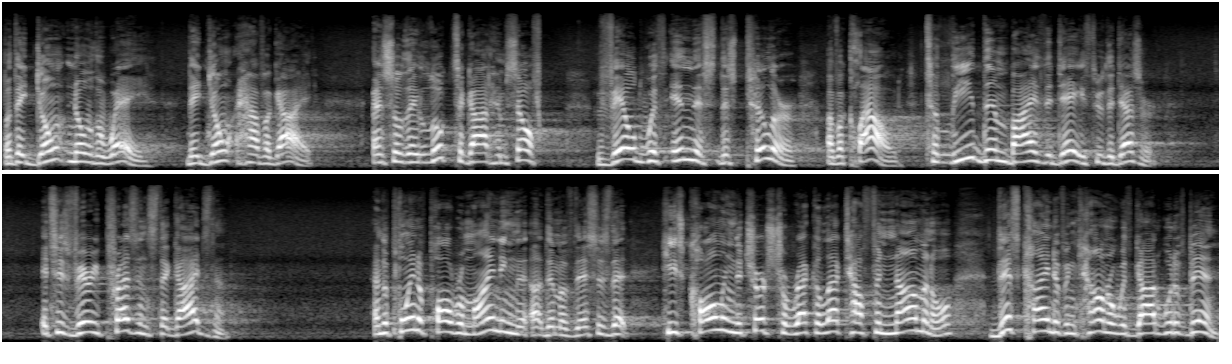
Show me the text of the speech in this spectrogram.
but they don't know the way, they don't have a guide. And so they look to God Himself veiled within this, this pillar of a cloud to lead them by the day through the desert. It's his very presence that guides them. And the point of Paul reminding uh, them of this is that he's calling the church to recollect how phenomenal this kind of encounter with God would have been.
